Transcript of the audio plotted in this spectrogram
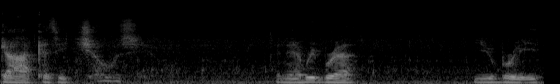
God because He chose you. In every breath you breathe.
